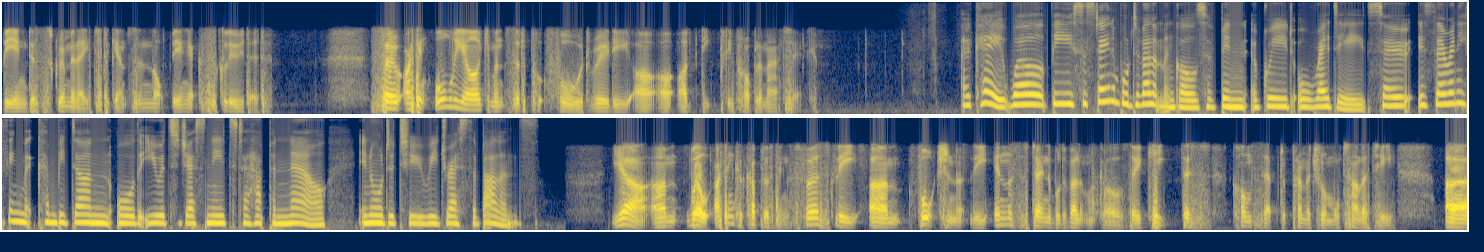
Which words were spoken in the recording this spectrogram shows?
being discriminated against and not being excluded. So I think all the arguments that are put forward really are, are, are deeply problematic. Okay, well, the Sustainable Development Goals have been agreed already. So, is there anything that can be done or that you would suggest needs to happen now in order to redress the balance? Yeah, um, well, I think a couple of things. Firstly, um, fortunately, in the Sustainable Development Goals, they keep this concept of premature mortality uh,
